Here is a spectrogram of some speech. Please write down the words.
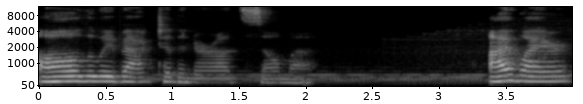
all the way back to the neuron soma. EyeWire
